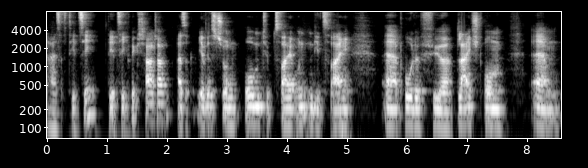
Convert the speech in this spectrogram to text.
oder heißt das DC? DC Quick Charger. Also ihr wisst schon, oben Typ 2, unten die zwei äh, Pole für Gleichstrom. Ähm,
